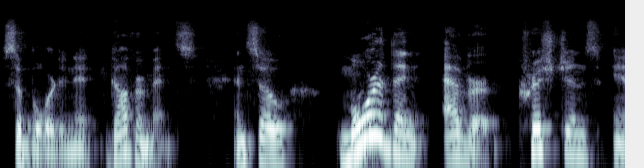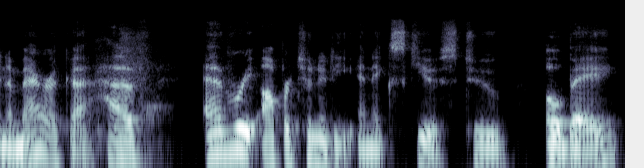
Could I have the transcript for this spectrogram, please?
subordinate governments. And so, more than ever, Christians in America have every opportunity and excuse to obey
